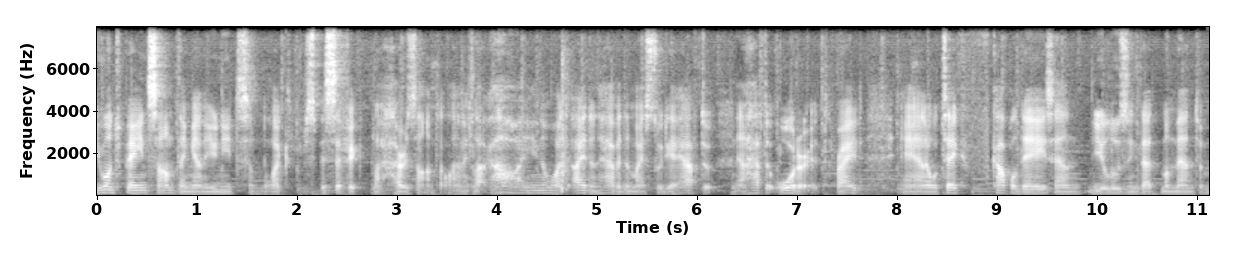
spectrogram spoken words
you want to paint something and you need some like specific like horizontal. And it's like oh you know what? I don't have it in my studio. I have to I have to order it right? And it will take a couple days and you're losing that momentum.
